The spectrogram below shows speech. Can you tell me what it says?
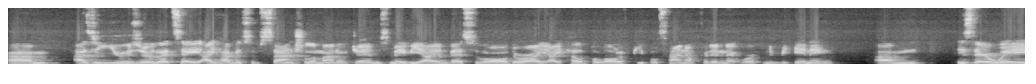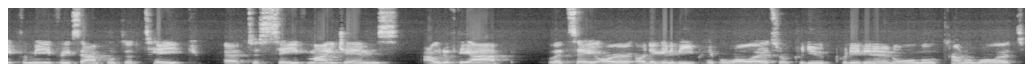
Um, as a user, let's say I have a substantial amount of gems. Maybe I invest a lot, or I, I help a lot of people sign up for the network in the beginning. Um, is there a way for me, for example, to take uh, to save my gems out of the app? Let's say, are are they going to be paper wallets, or could you put it in a normal Counterwallet,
